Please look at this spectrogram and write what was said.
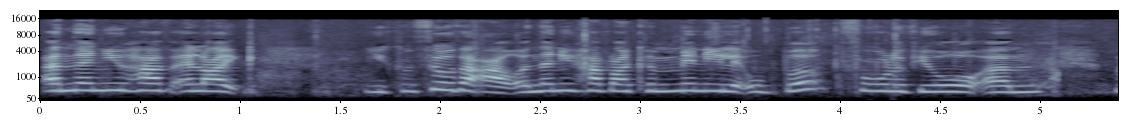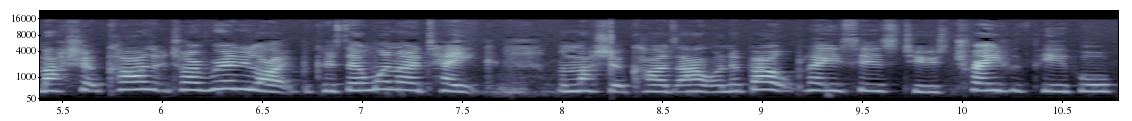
and then you have a like you can fill that out and then you have like a mini little book for all of your um, mashup cards which I really like because then when I take my mashup cards out and about places to trade with people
